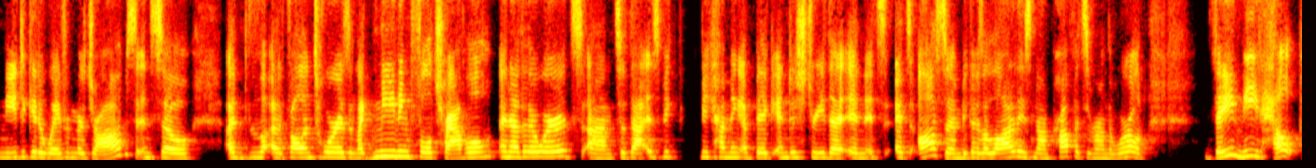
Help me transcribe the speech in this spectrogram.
need to get away from their jobs and so a, a volunteerism like meaningful travel in other words um, so that is be- becoming a big industry that and it's it's awesome because a lot of these nonprofits around the world they need help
